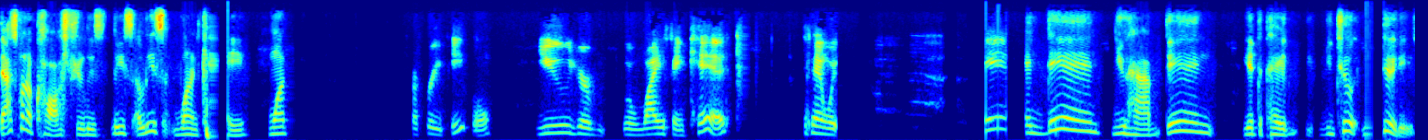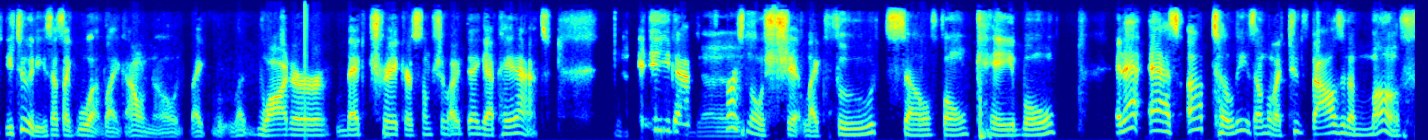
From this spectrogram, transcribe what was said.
That's gonna cost you at least at least at least one k one for three people. You, your your wife and kid, depending what. And then you have then you have to pay util- utilities. Utilities. That's like what? Like I don't know, like like water, electric, or some shit like that. You gotta pay that. And then you got Yes, personal shit like food, cell phone, cable, and that adds up to at least I don't know, like two thousand a month.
